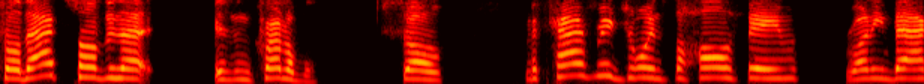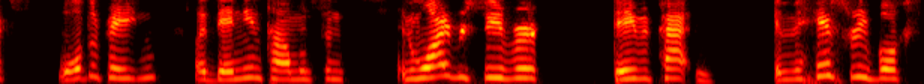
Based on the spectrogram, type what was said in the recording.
So that's something that is incredible. So McCaffrey joins the Hall of Fame running backs Walter Payton, LaDainian Tomlinson, and wide receiver David Patten in the history books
